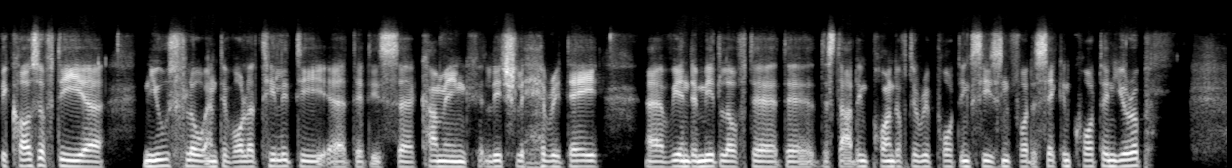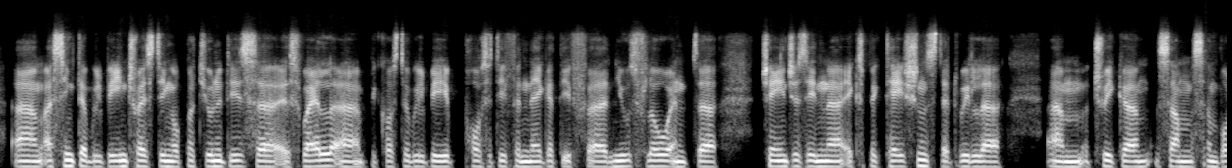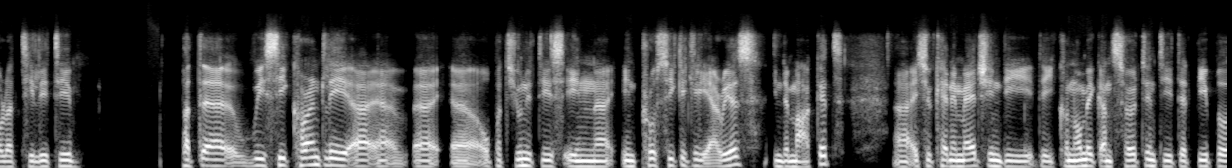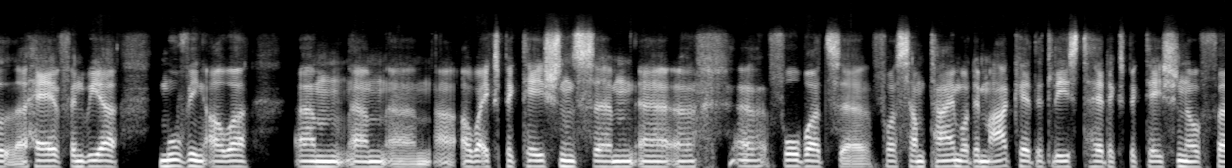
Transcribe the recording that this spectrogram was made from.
because of the news flow and the volatility uh, that is uh, coming literally every day. Uh, we're in the middle of the, the, the starting point of the reporting season for the second quarter in Europe. Um, I think there will be interesting opportunities uh, as well uh, because there will be positive and negative uh, news flow and changes in expectations that will um, trigger some some volatility. But uh, we see currently uh, uh, opportunities in in pro-cyclical areas in the market. as you can imagine, the the economic uncertainty that people have, and we are moving our um, um, um, our expectations um, uh, uh, forward uh, for some time, or the market at least had expectation of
